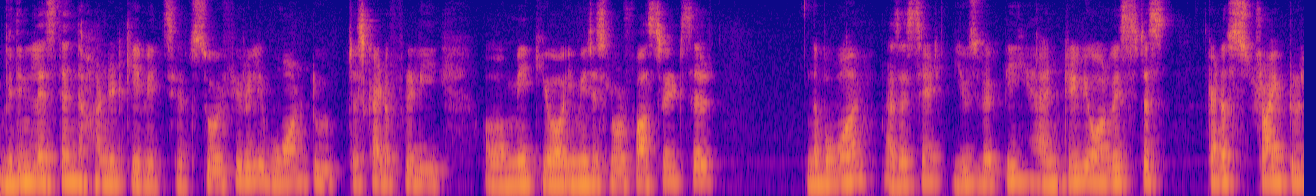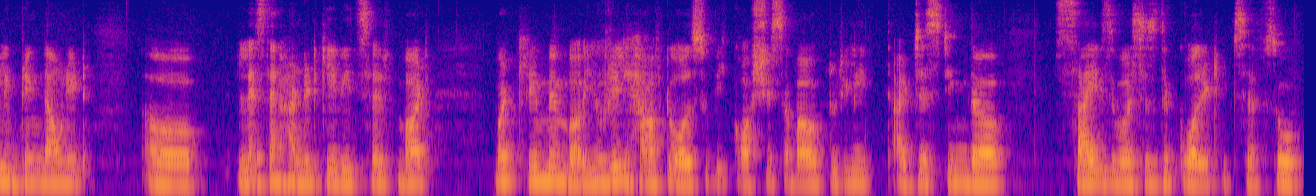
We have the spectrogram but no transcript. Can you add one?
within less than the 100 kb itself. So if you really want to just kind of really uh, make your images load faster itself number one as i said use webp and really always just kind of strive to really bring down it uh, less than 100 kb itself. But but remember you really have to also be cautious about to really adjusting the size versus the quality itself. So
